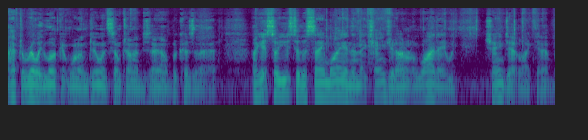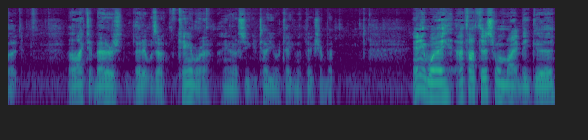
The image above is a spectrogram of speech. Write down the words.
I have to really look at what I'm doing sometimes now because of that. I get so used to the same way and then they change it. I don't know why they would change that like that but I liked it better that it was a camera you know so you could tell you were taking the picture but anyway I thought this one might be good.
